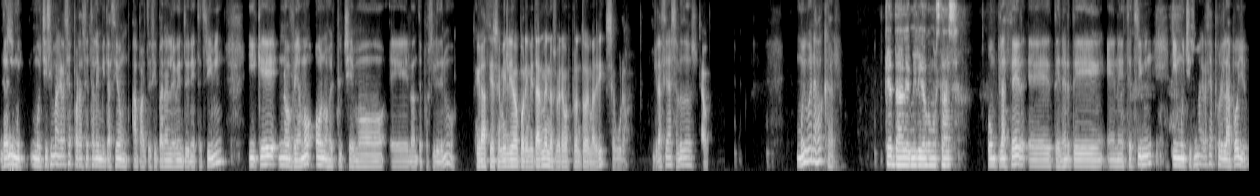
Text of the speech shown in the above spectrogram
Dani, muchísimas gracias por aceptar la invitación a participar en el evento y en este streaming y que nos veamos o nos escuchemos eh, lo antes posible de nuevo. Gracias, Emilio, por invitarme. Nos veremos pronto en Madrid, seguro. Gracias, saludos. Chao. Muy buenas, Oscar. ¿Qué tal, Emilio? ¿Cómo estás? Un placer eh, tenerte en este streaming y muchísimas gracias por el apoyo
